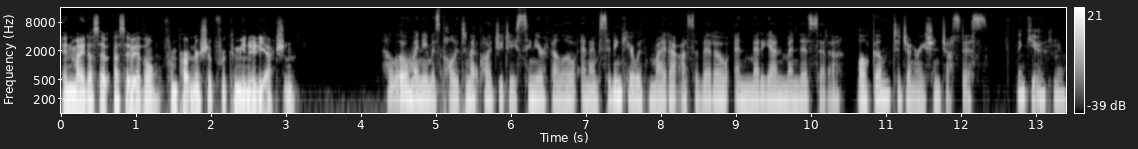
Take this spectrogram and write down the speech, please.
and Mayra Ace- Acevedo from Partnership for Community Action. Hello, my name is Polly Dinetclaw, GJ Senior Fellow, and I'm sitting here with Mayra Acevedo and Marian Mendez Serra. Welcome to Generation Justice. Thank you. Thank you.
